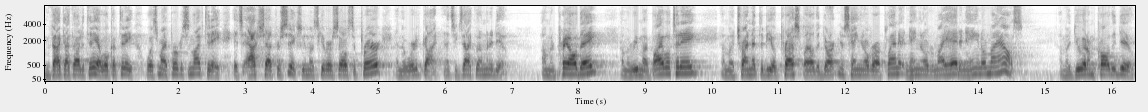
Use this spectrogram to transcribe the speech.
In fact, I thought of today. I woke up today. What's my purpose in life today? It's Acts chapter 6. We must give ourselves to prayer and the Word of God. And that's exactly what I'm going to do. I'm going to pray all day. I'm going to read my Bible today. I'm going to try not to be oppressed by all the darkness hanging over our planet and hanging over my head and hanging over my house. I'm going to do what I'm called to do.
